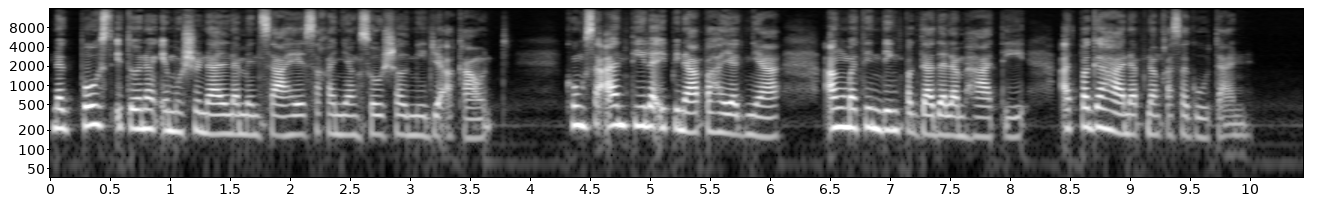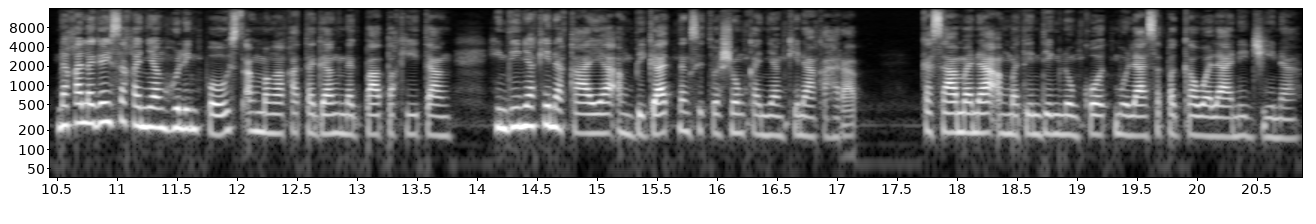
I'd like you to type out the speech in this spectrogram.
nagpost ito ng emosyonal na mensahe sa kanyang social media account – kung saan tila ipinapahayag niya ang matinding pagdadalamhati at paghahanap ng kasagutan. Nakalagay sa kanyang huling post ang mga katagang nagpapakitang hindi niya kinakaya ang bigat ng sitwasyong kanyang kinakaharap, kasama na ang matinding lungkot mula sa pagkawala ni Gina.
